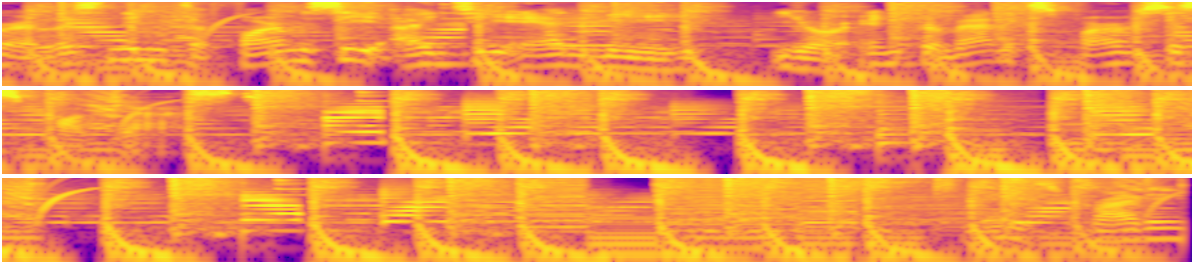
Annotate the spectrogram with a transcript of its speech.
You are listening to Pharmacy IT and Me, your informatics pharmacist podcast. Today is Friday,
